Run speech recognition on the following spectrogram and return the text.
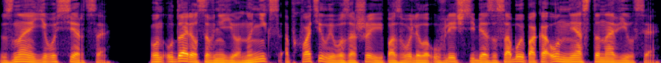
зная его сердце. Он ударился в нее, но Никс обхватила его за шею и позволила увлечь себя за собой, пока он не остановился.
